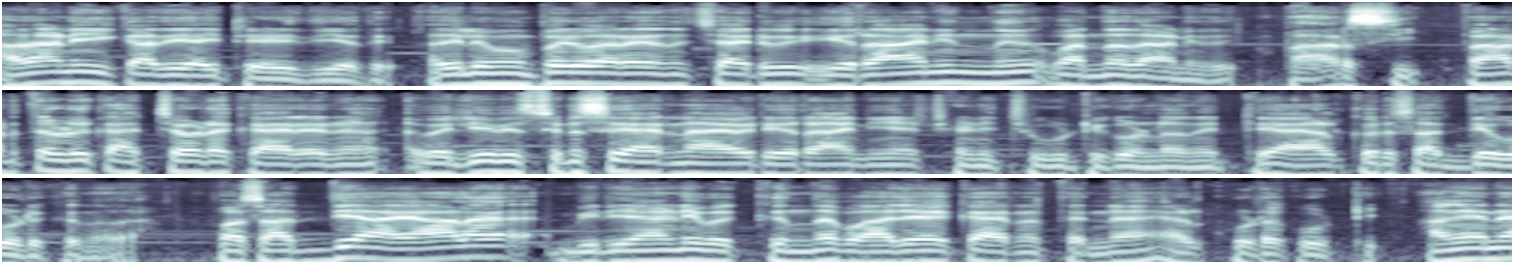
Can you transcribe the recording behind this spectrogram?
അതാണ് ഈ കഥയായിട്ട് എഴുതിയത്. അതിൽ മുമ്പ് പറയുന്നത് വെച്ചാൽ ഒരു ഇറാനിൽ നിന്ന് വന്നതാണിത്. പാർസി. പാടത്തുള്ള ഒരു കച്ചവടക്കാരന് വലിയ ബിസിനസ്സുകാരനായ ഒരു ഇറാനിയെ ക്ഷണിച്ചു കൂട്ടിക്കൊണ്ടുവന്നിട്ട് അയാൾക്കൊരു സദ്യ കൊടുക്കുന്നതാണ് അപ്പോൾ സദ്യ അയാളെ ബിരിയാണി വെക്കുന്ന പാചകക്കാരനെ തന്നെ അയാൾ കൂടെ കൂട്ടി. അങ്ങനെ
